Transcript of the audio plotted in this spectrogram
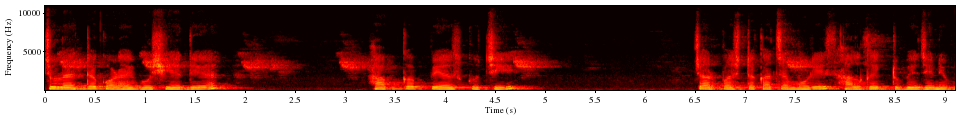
চুলা একটা কড়াই বসিয়ে দিয়ে হাফ কাপ পেঁয়াজ কুচি, চার পাঁচটা কাঁচামরিচ, হালকা একটু ভেজে নেব।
